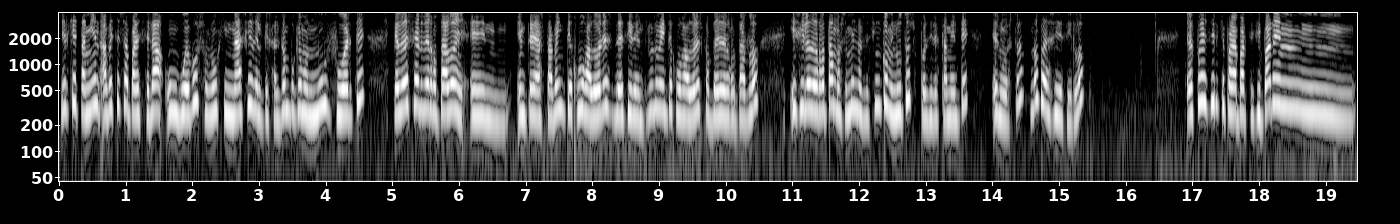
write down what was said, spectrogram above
y es que también a veces aparecerá un huevo sobre un gimnasio del que saldrá un Pokémon muy fuerte que debe ser derrotado entre hasta 20 jugadores, es decir, entre 1 y 20 jugadores para poder derrotarlo y si lo derrotamos en menos de 5 minutos, pues directamente es nuestro, ¿no? Por así decirlo. Os puedo decir que para participar en,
